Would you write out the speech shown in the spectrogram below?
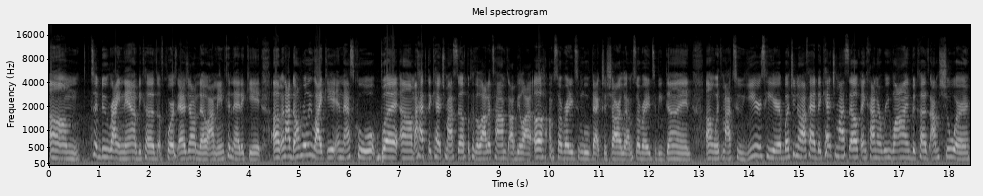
Um, to do right now because of course as y'all know i'm in connecticut um, and i don't really like it and that's cool but um, i have to catch myself because a lot of times i'll be like oh i'm so ready to move back to charlotte. I'm so ready to be done um, with my two years here. But you know i've had to catch myself and kind of rewind because i'm sure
